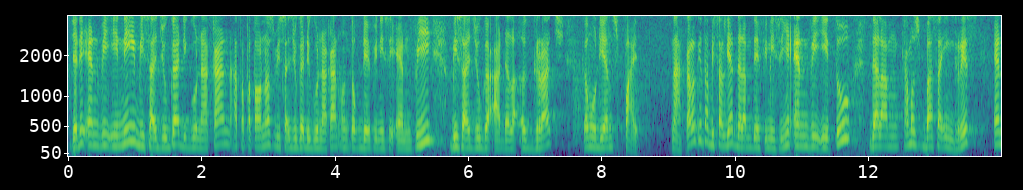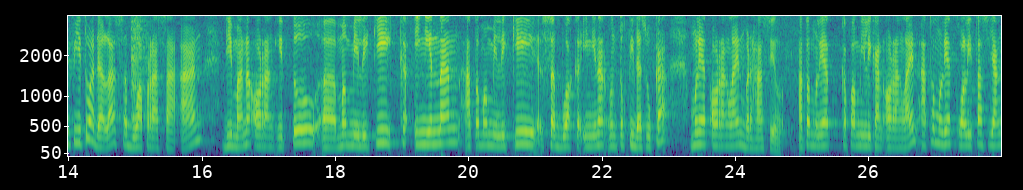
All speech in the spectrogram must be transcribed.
Jadi envy ini bisa juga digunakan atau petonos bisa juga digunakan untuk definisi envy, bisa juga adalah a grudge, kemudian spite. Nah, kalau kita bisa lihat dalam definisinya, envy itu dalam kamus bahasa Inggris, envy itu adalah sebuah perasaan di mana orang itu e, memiliki keinginan atau memiliki sebuah keinginan untuk tidak suka melihat orang lain berhasil atau melihat kepemilikan orang lain atau melihat kualitas yang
